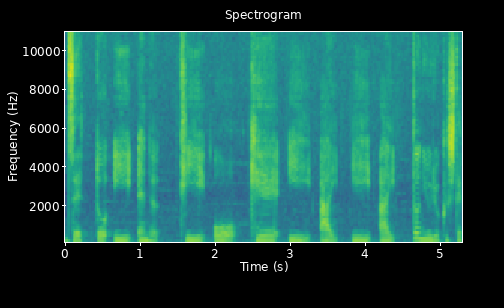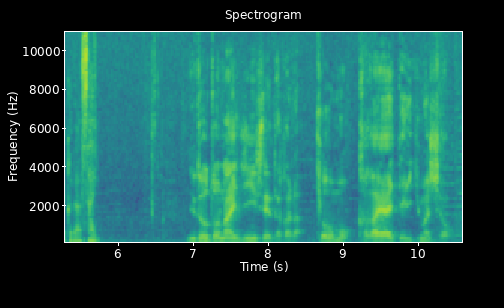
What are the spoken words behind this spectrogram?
ZENTOKEIEI と入力してください。二度とない人生だから今日も輝いていきましょう。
